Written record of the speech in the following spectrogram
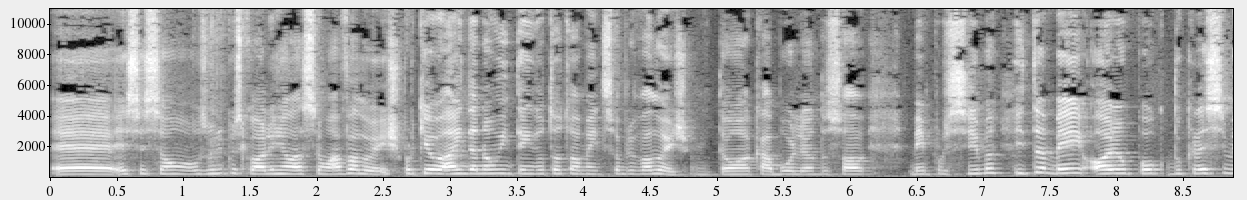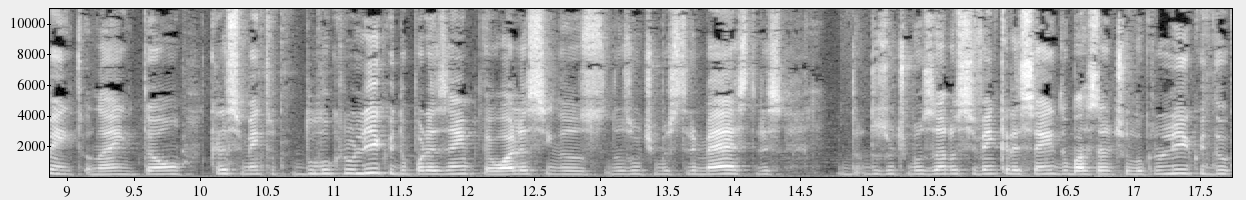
É, esses são os únicos que eu olho em relação a valuation, porque eu ainda não entendo totalmente sobre valuation, então eu acabo olhando só bem por cima. E também olho um pouco do crescimento, né? Então, crescimento do lucro líquido, por exemplo, eu olho assim nos, nos últimos trimestres dos últimos anos se vem crescendo bastante o lucro líquido,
